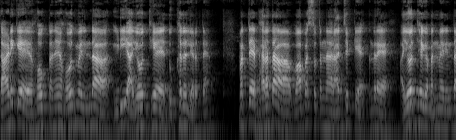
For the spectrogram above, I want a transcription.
ಕಾಡಿಗೆ ಹೋಗ್ತಾನೆ, ಹೋದ್ಮೇಲಿಂದ ಇಡೀ ಅಯೋಧ್ಯೆ ದುಃಖದಲ್ಲಿರುತ್ತೆ. ಮತ್ತೆ ಭರತ ವಾಪಸ್ಸು ತನ್ನ ರಾಜ್ಯಕ್ಕೆ, ಅಂದರೆ ಅಯೋಧ್ಯೆಗೆ ಬಂದ ಮೇಲಿಂದ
